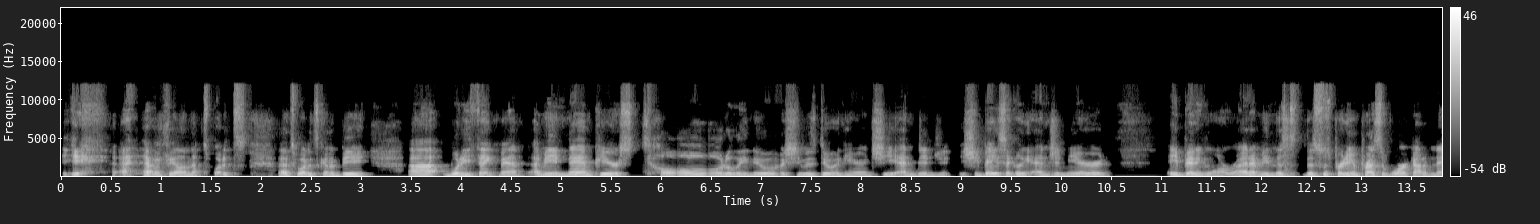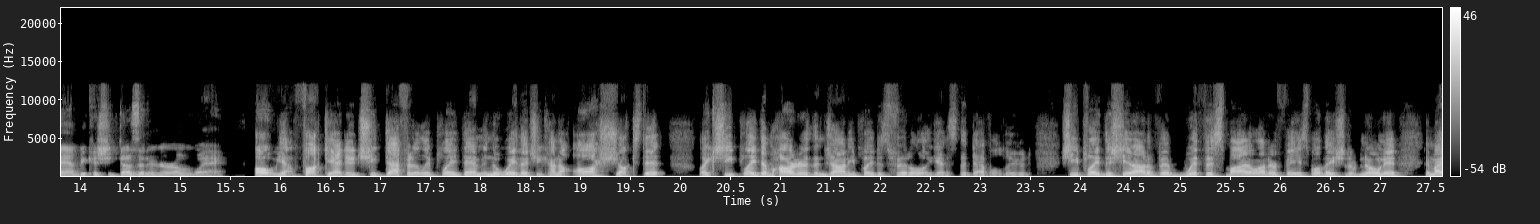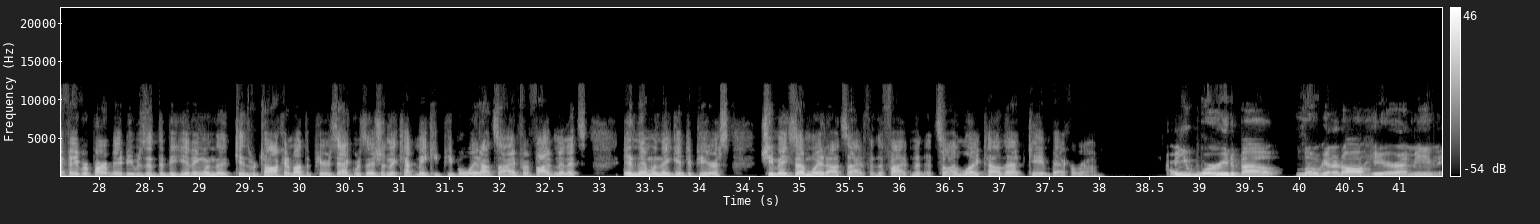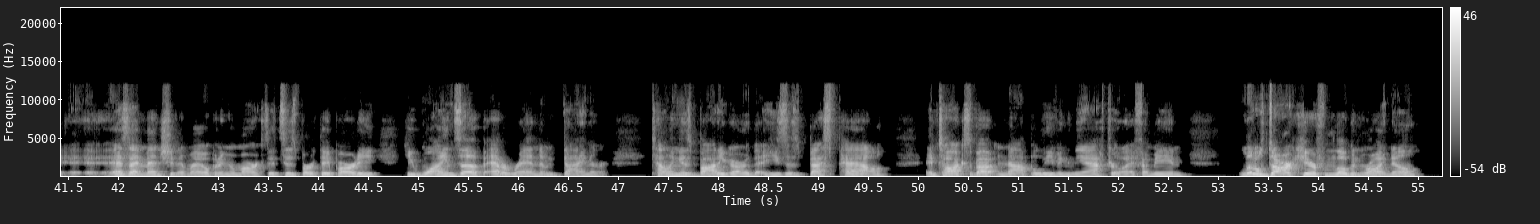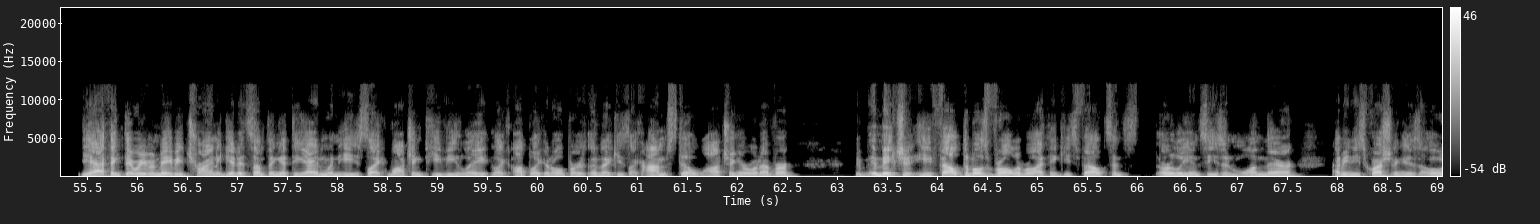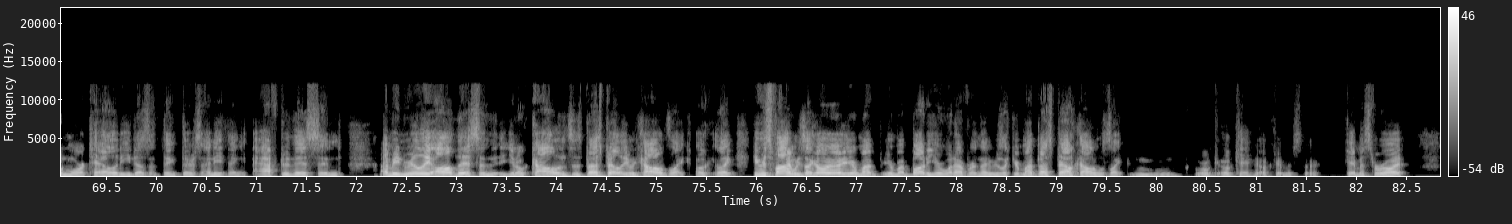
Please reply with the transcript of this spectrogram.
Yeah, I have a feeling that's what it's that's what it's going to be. Uh, what do you think, man? I mean, Nan Pierce totally knew what she was doing here, and she ended. She basically engineered a bidding war, right? I mean this this was pretty impressive work out of Nan because she does it in her own way. Oh yeah, fuck yeah, dude. She definitely played them in the way that she kind of aw shucks it. Like she played them harder than Johnny played his fiddle against the devil, dude. She played the shit out of him with a smile on her face while they should have known it. And my favorite part maybe was at the beginning when the kids were talking about the Pierce acquisition. They kept making people wait outside for five minutes. And then when they get to Pierce, she makes them wait outside for the five minutes. So I liked how that came back around. Are you worried about Logan at all here? I mean, as I mentioned in my opening remarks, it's his birthday party. He winds up at a random diner telling his bodyguard that he's his best pal and talks about not believing in the afterlife. I mean, little dark here from Logan Roy, no? Yeah, I think they were even maybe trying to get at something at the end when he's like watching TV late, like up like an old person, like he's like, I'm still watching or whatever. It, it makes you he felt the most vulnerable I think he's felt since early in season one there. I mean, he's questioning his own mortality. He doesn't think there's anything after this. And I mean, really, all this and you know, Collins is best pal. Even Collins, like, okay, like he was fine he's like, "Oh, you're my you're my buddy" or whatever. And then he was like, "You're my best pal." Collins was like, "Ooh, okay, okay, Mister, okay, Mister Roy."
